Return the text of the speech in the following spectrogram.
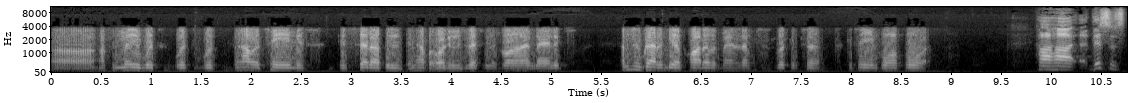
uh, are familiar with, with with how the team is set up and, and how the organization is run, man. It's I'm just glad to be a part of it, man, and I'm just looking to, to continue going forward. Haha, this is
